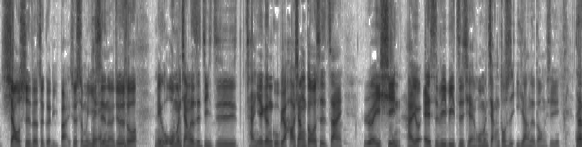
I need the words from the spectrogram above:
消失的这个礼拜，就什么意思呢？就是说，哎、嗯，我们讲的这几只产业跟股票，好像都是在。瑞信还有 SVB 之前我们讲都是一样的东西，那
